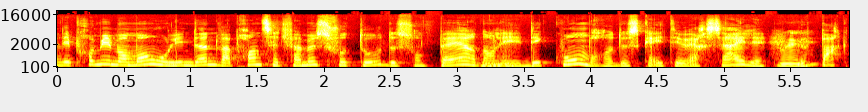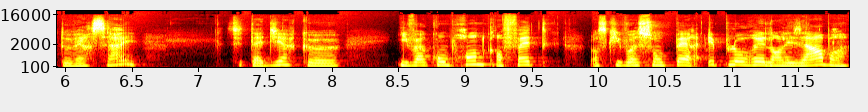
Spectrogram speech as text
des premiers moments où Lyndon va prendre cette fameuse photo de son père dans les décombres de ce qu'a été Versailles, le parc de Versailles. C'est-à-dire que il va comprendre qu'en fait, lorsqu'il voit son père éplorer dans les arbres,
